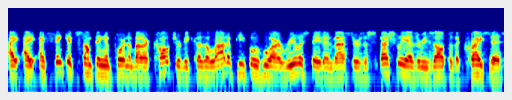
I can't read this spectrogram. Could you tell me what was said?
I, I, I think it's something important about our culture because a lot of people who are real estate investors, especially as a result of the crisis,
